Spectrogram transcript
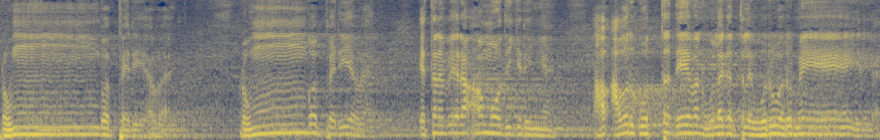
ரொம்ப பெரியவர். ரொம்ப பெரியவர். எத்தனை பேரை ஆமோதிக்கிறீங்க? அவருக்கு ஒத்த தேவன் உலகத்தில் ஒருவருமே இல்லை.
